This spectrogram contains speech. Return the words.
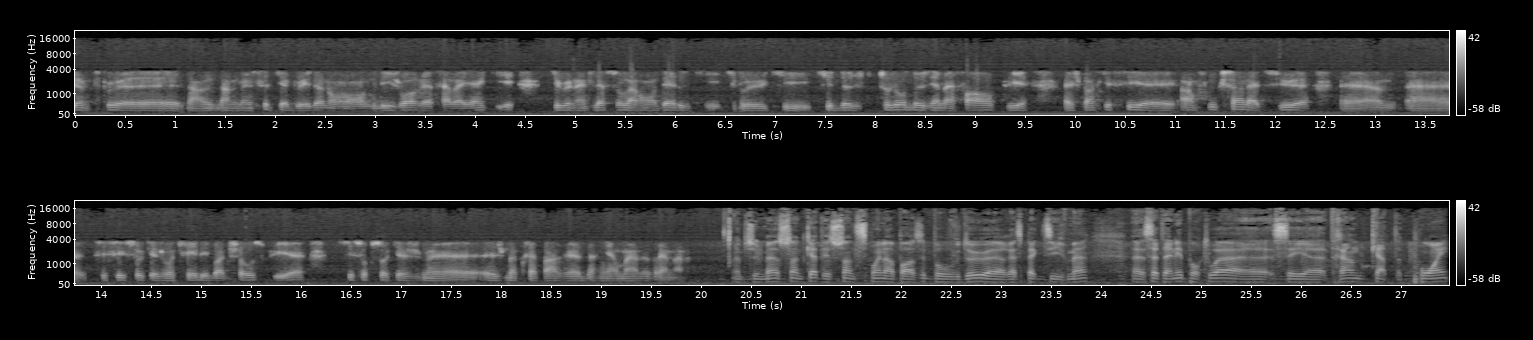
un petit peu euh, dans, le même site que Braden, on, est des joueurs travaillants qui qui relentless sur la rondelle, qui, qui veut, qui, est toujours deuxième effort. Puis, euh, je pense que si euh, en focusant là-dessus, euh, c'est sûr que je vais créer des bonnes choses. Puis, c'est sur ça que je me, je me prépare dernièrement, vraiment. Absolument. 64 et 66 points l'an passé pour vous deux, respectivement. cette année, pour toi, c'est 34 points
